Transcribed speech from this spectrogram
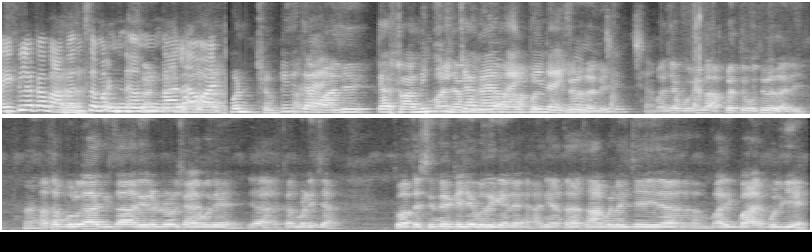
ऐकलं का बाबांचं म्हणणं? मला वाट पण शेवटी काय? माझी- त्या स्वामींची माझ्या इच्छा काय मुलीला माहिती नाही. झाली. माझ्या मुलीला अपत्य उशीर झाली. आता मुलगा तिचा एरंडोळ शाळेमध्ये आहे, कलमडीच्या. तो आता सिनियर के मध्ये गेलाय आणि आता सहा महिन्याची बारीक बाळ आहे, मुलगी आहे.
